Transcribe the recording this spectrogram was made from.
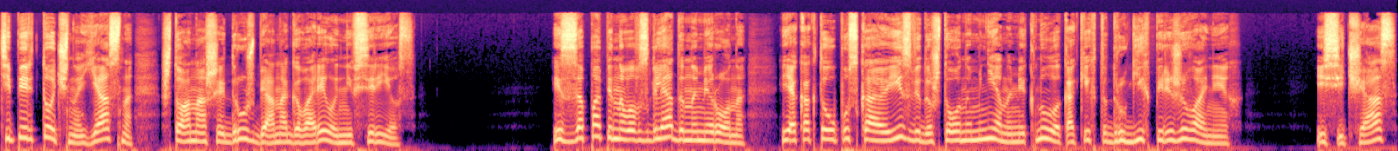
Теперь точно ясно, что о нашей дружбе она говорила не всерьез. Из-за папиного взгляда на Мирона я как-то упускаю из виду, что он и мне намекнул о каких-то других переживаниях. И сейчас,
